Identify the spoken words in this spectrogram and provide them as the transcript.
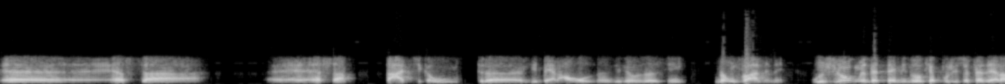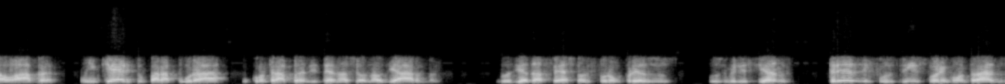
é, essa, é, essa tática ultraliberal, né, digamos assim, não vale, né? O Jungmann determinou que a Polícia Federal abra um inquérito para apurar o contrabando internacional de armas. No dia da festa onde foram presos os milicianos, 13 fuzis foram encontrados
